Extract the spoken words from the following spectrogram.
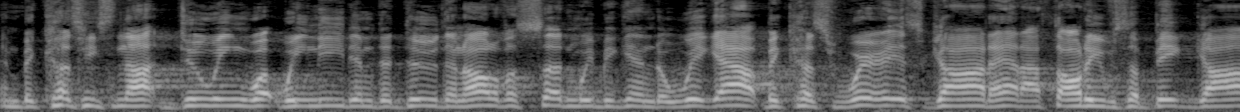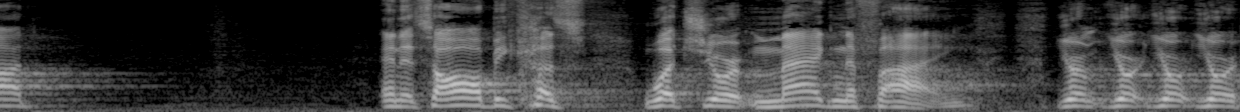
And because he's not doing what we need him to do, then all of a sudden we begin to wig out because where is God at? I thought he was a big God. And it's all because what you're magnifying. You're, you're, you're, you're,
